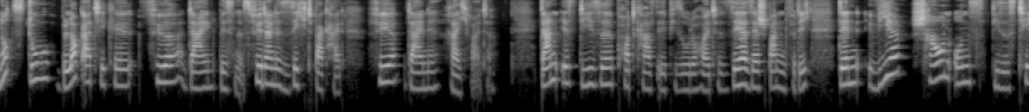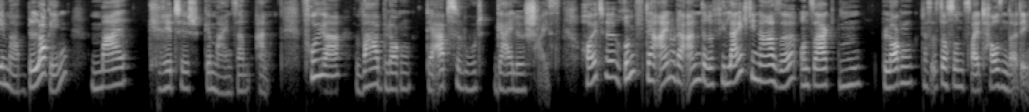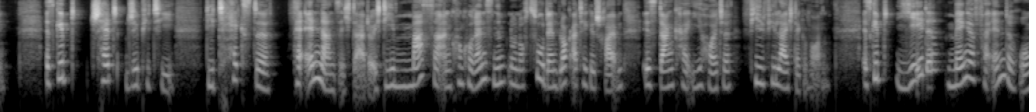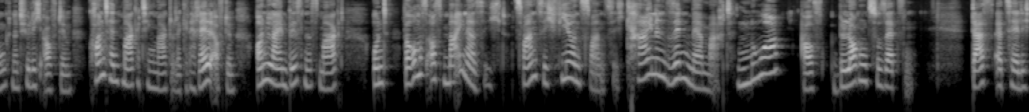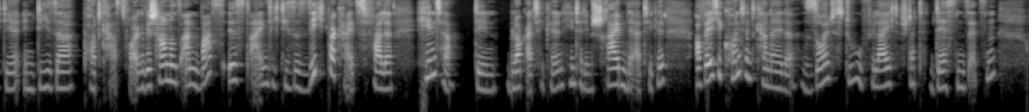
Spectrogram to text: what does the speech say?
Nutzt du Blogartikel für dein Business, für deine Sichtbarkeit, für deine Reichweite? Dann ist diese Podcast-Episode heute sehr, sehr spannend für dich, denn wir schauen uns dieses Thema Blogging mal kritisch gemeinsam an. Früher war Bloggen der absolut geile Scheiß. Heute rümpft der ein oder andere vielleicht die Nase und sagt, hm, Bloggen, das ist doch so ein 2000er Ding. Es gibt Chat GPT. Die Texte verändern sich dadurch. Die Masse an Konkurrenz nimmt nur noch zu, denn Blogartikel schreiben ist dank KI heute viel, viel leichter geworden. Es gibt jede Menge Veränderung natürlich auf dem Content-Marketing-Markt oder generell auf dem Online-Business-Markt und warum es aus meiner Sicht 2024 keinen Sinn mehr macht, nur auf Bloggen zu setzen. Das erzähle ich dir in dieser Podcast-Folge. Wir schauen uns an, was ist eigentlich diese Sichtbarkeitsfalle hinter den Blogartikeln, hinter dem Schreiben der Artikel. Auf welche Content-Kanäle solltest du vielleicht stattdessen setzen?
